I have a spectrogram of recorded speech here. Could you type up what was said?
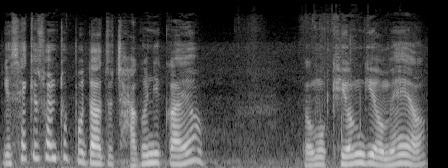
이게 새끼 손톱보다도 작으니까요. 너무 귀염귀염해요.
